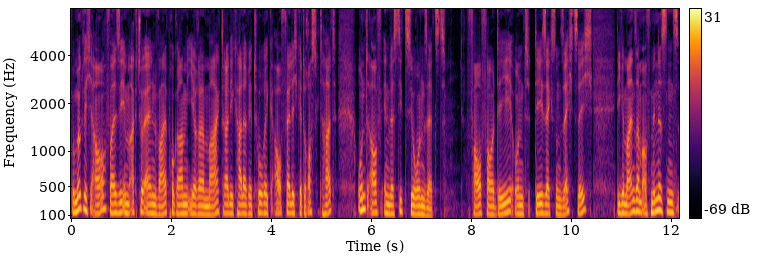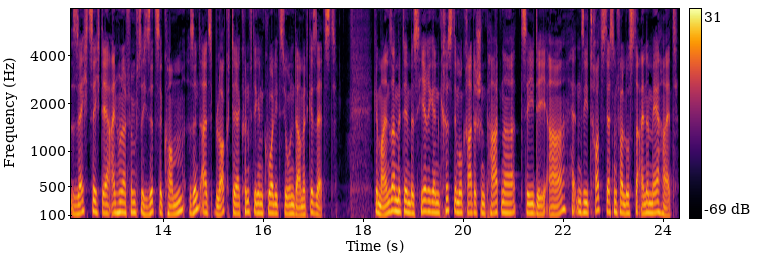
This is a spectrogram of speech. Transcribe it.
Womöglich auch, weil sie im aktuellen Wahlprogramm ihre marktradikale Rhetorik auffällig gedrosselt hat und auf Investitionen setzt. VVD und D66, die gemeinsam auf mindestens 60 der 150 Sitze kommen, sind als Block der künftigen Koalition damit gesetzt. Gemeinsam mit dem bisherigen christdemokratischen Partner CDA hätten sie trotz dessen Verluste eine Mehrheit.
